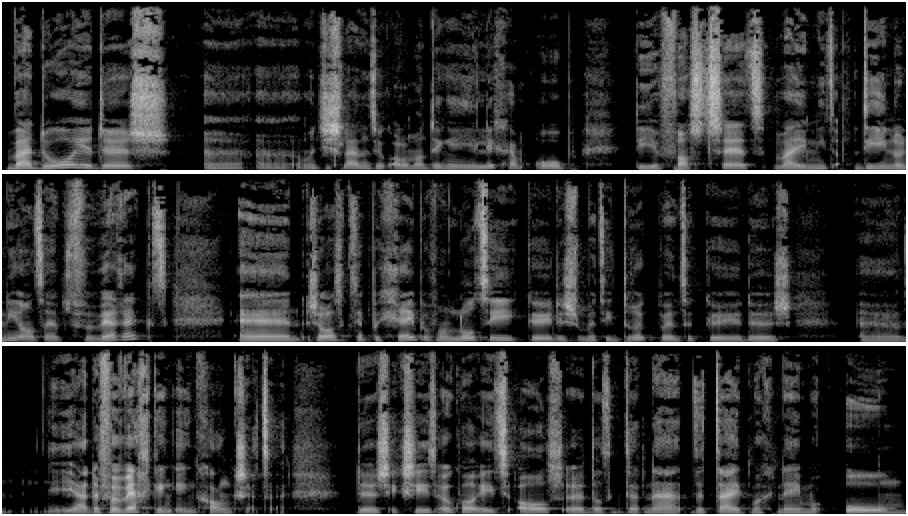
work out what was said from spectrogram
waardoor je dus... Uh, uh, want je slaat natuurlijk allemaal dingen in je lichaam op die je vastzet, waar je niet, die je nog niet altijd hebt verwerkt. En zoals ik het heb begrepen van Lottie, kun je dus met die drukpunten kun je dus uh, ja, de verwerking in gang zetten. Dus ik zie het ook wel iets als dat ik daarna de tijd mag nemen om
